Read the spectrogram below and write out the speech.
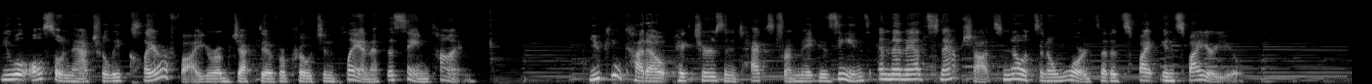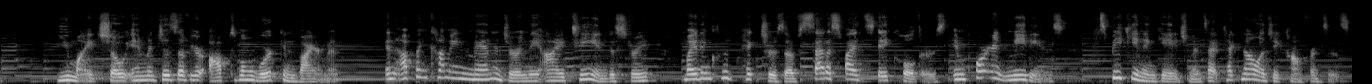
you will also naturally clarify your objective, approach, and plan at the same time. You can cut out pictures and text from magazines and then add snapshots, notes, and awards that inspire you. You might show images of your optimal work environment an up and coming manager in the IT industry might include pictures of satisfied stakeholders, important meetings, speaking engagements at technology conferences,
